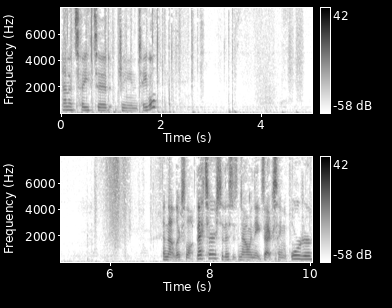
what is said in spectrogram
annotated gene table. And that looks a lot better. So this is now in the exact same order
